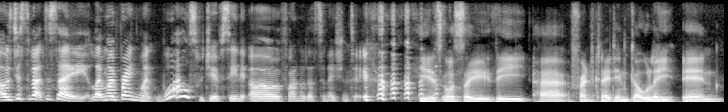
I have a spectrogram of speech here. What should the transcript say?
I was just about to say, like, my brain went, what else would you have seen it? Oh, Final Destination 2. He is also the uh, French Canadian goalie in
